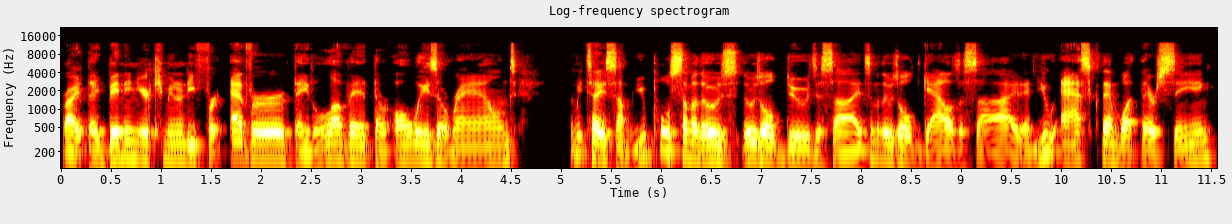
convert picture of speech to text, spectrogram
right? They've been in your community forever. They love it. They're always around. Let me tell you something. You pull some of those those old dudes aside, some of those old gals aside, and you ask them what they're seeing,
